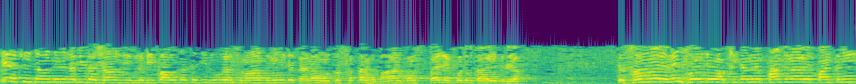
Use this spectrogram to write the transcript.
یہ کی جانتے ہیں؟ نبی کا شان جی نبی پاک کہتے جی نور آسمان زمین سے پیدا ہوں تو ستر ہزار برس پہلے کتب تارے رہا تو سن والے نہیں سوچ جو آخی جانے پانچ نالے، پانچ نہیں۔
